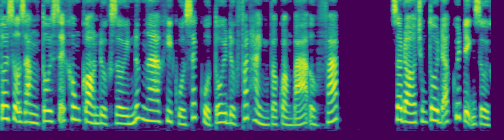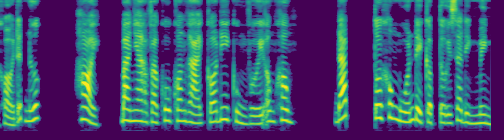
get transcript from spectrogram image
tôi sợ rằng tôi sẽ không còn được rời nước Nga khi cuốn sách của tôi được phát hành và quảng bá ở Pháp. Do đó chúng tôi đã quyết định rời khỏi đất nước. Hỏi, bà nhà và cô con gái có đi cùng với ông không? Đáp, tôi không muốn đề cập tới gia đình mình,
